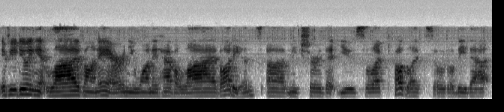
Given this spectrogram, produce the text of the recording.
If you're doing it live on air and you want to have a live audience, uh, make sure that you select public, so it'll be that.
